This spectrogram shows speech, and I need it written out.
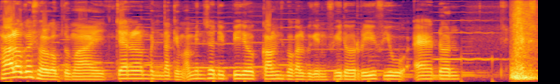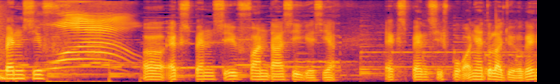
Halo guys, welcome to my channel pencinta game Amin. So di video kali ini bakal bikin video review add-on expensive uh, expensive fantasi guys ya. Expensive pokoknya itulah cuy, oke. Okay?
